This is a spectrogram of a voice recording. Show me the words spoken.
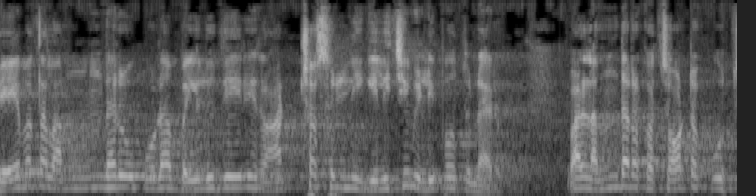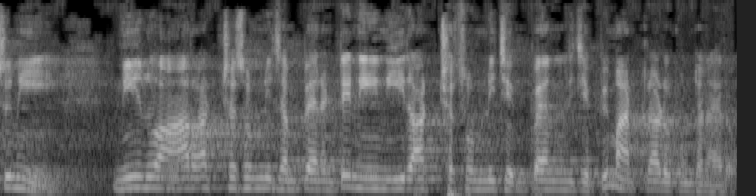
దేవతలందరూ కూడా బయలుదేరి రాక్షసుల్ని గెలిచి వెళ్ళిపోతున్నారు. వాళ్ళందరూ ఒక చోట కూర్చుని నేను ఆ రాక్షసుణ్ణి చంపానంటే నేను ఈ రాక్షసుణ్ణి చెప్పానని చెప్పి మాట్లాడుకుంటున్నారు.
